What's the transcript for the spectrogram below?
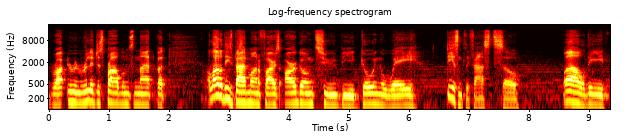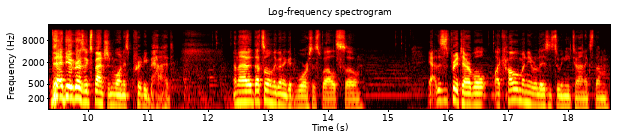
religious problems and that. But a lot of these bad modifiers are going to be going away decently fast. So, well, the the aggressive expansion one is pretty bad, and that, that's only going to get worse as well. So, yeah, this is pretty terrible. Like, how many relations do we need to annex them?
